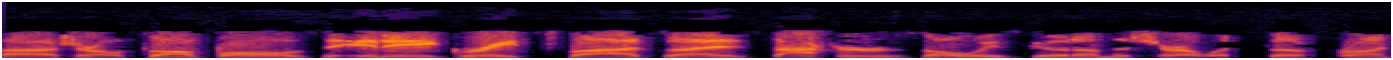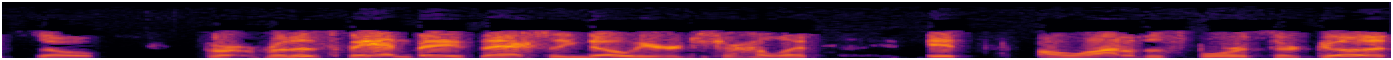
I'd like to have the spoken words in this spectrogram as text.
Uh, Charlotte softball's in a great spot. Uh, soccer is always good on the Charlotte uh, front. So for, for this fan base, they actually know here in Charlotte, it's a lot of the sports are good.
